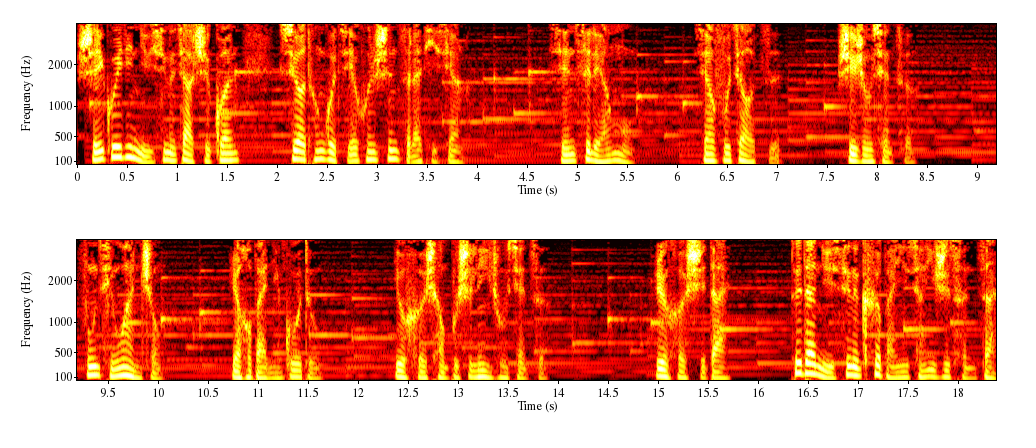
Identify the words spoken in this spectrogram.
谁规定女性的价值观需要通过结婚生子来体现了？贤妻良母，相夫教子，是一种选择。风情万种，然后百年孤独，又何尝不是另一种选择？任何时代，对待女性的刻板印象一直存在。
